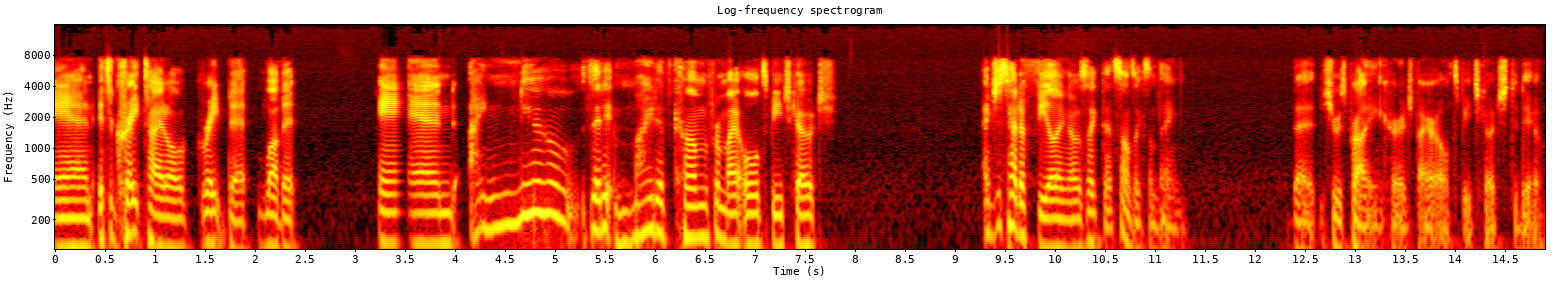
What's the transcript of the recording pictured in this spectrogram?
and it's a great title, great bit, love it. And I knew that it might have come from my old speech coach. I just had a feeling. I was like, that sounds like something that she was probably encouraged by her old speech coach to do.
